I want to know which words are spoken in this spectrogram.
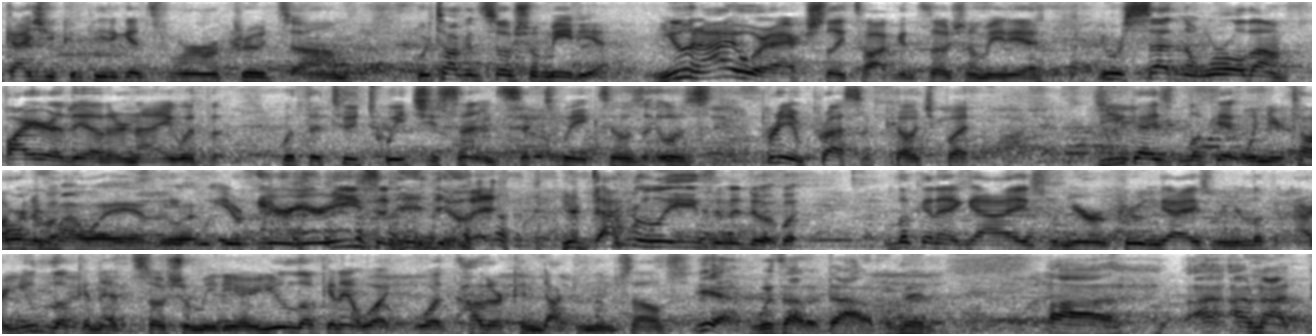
guys you compete against for recruits. Um, we're talking social media. You and I were actually talking social media. You were setting the world on fire the other night with the, with the two tweets you sent in six weeks. It was it was pretty impressive, Coach. But do you guys look at when you're talking Working about my way into it. You're, you're, you're easing into it. You're definitely easing into it. But looking at guys when you're recruiting guys when you're looking are you looking at social media are you looking at what, what how they're conducting themselves Yeah, without a doubt. I mean, uh, I, I'm not.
